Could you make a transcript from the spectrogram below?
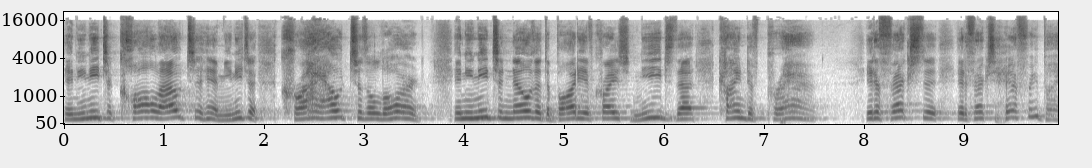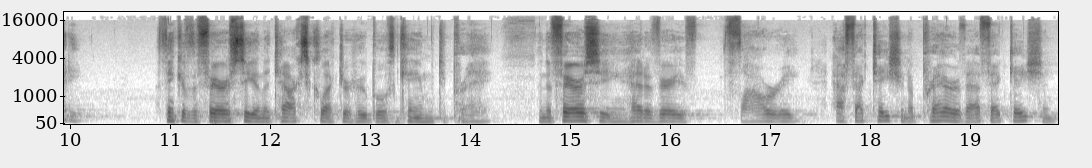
and you need to call out to Him. You need to cry out to the Lord, and you need to know that the body of Christ needs that kind of prayer. It affects, the, it affects everybody. Think of the Pharisee and the tax collector who both came to pray. And the Pharisee had a very flowery affectation, a prayer of affectation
